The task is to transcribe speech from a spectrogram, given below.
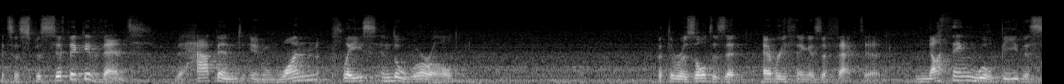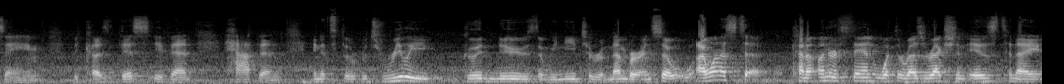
it's a specific event that happened in one place in the world, but the result is that everything is affected. Nothing will be the same because this event happened. And it's, the, it's really good news that we need to remember. And so I want us to kind of understand what the resurrection is tonight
